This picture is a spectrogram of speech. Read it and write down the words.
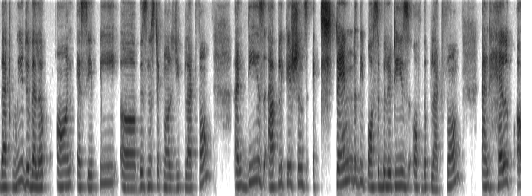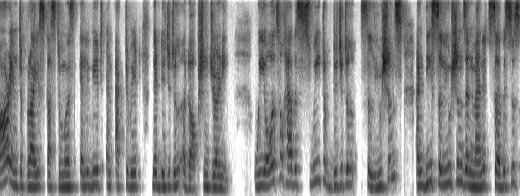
that we develop on SAP uh, Business Technology Platform. And these applications extend the possibilities of the platform and help our enterprise customers elevate and activate their digital adoption journey. We also have a suite of digital solutions, and these solutions and managed services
